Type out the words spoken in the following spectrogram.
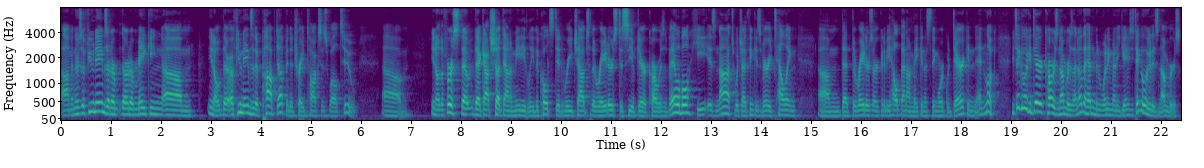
Um, and there's a few names that are that are making um, you know there are a few names that have popped up into trade talks as well too. Um, you know, the first that, that got shut down immediately, the Colts did reach out to the Raiders to see if Derek Carr was available. He is not, which I think is very telling um, that the Raiders are going to be hell bent on making this thing work with Derek. And, and look, you take a look at Derek Carr's numbers. I know they hadn't been winning many games. You take a look at his numbers.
